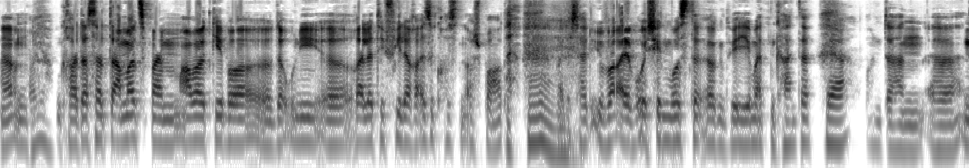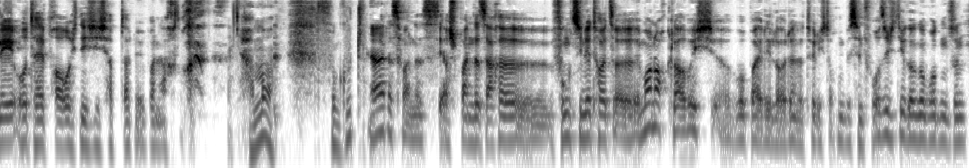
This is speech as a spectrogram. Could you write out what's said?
Ja, und, oh, ja. und gerade das hat damals beim Arbeitgeber äh, der Uni äh, relativ viele Reisekosten erspart, hm. weil ich halt überall, wo ich hin musste, irgendwie jemanden kannte. Ja. Und dann, äh, nee, Hotel brauche ich nicht, ich habe da eine Übernachtung. Hammer. So gut. Ja, das war eine sehr spannende Sache. Funktioniert heute immer noch, glaube ich, wobei die Leute natürlich doch ein bisschen vorsichtiger geworden sind.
